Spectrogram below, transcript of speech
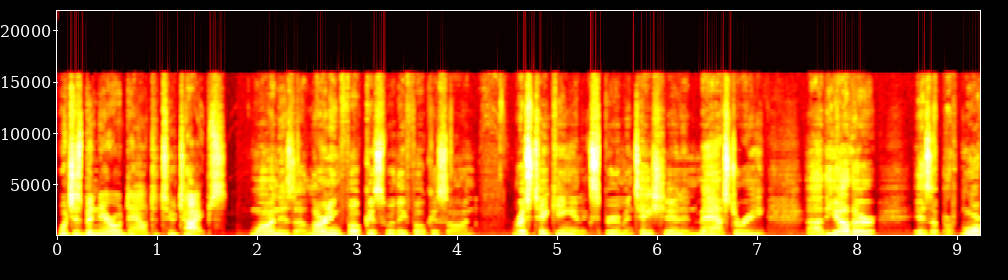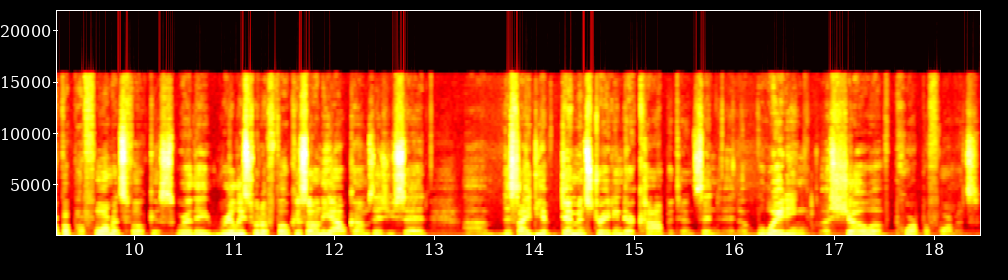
which has been narrowed down to two types. One is a learning focus where they focus on risk taking and experimentation and mastery. Uh, the other is a more of a performance focus where they really sort of focus on the outcomes, as you said, um, this idea of demonstrating their competence and, and avoiding a show of poor performance.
